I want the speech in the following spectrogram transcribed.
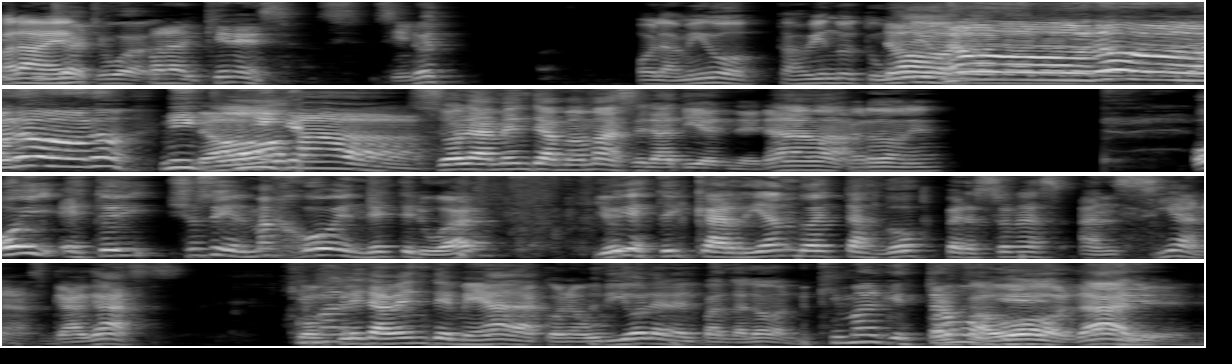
Pará, eh. Pará, ¿quién es? Si no es. Hola, amigo. ¿Estás viendo tu No, video? No, no, no, no, Ni, No. ni que. Ah. Solamente a mamá se la atiende, nada más. Perdón, eh. Hoy estoy. Yo soy el más joven de este lugar. Y hoy estoy carreando a estas dos personas ancianas, gagás. Qué completamente meadas, con aureola en el pantalón. Qué mal que estamos. favor, que- dale.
